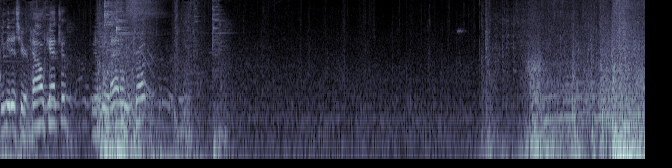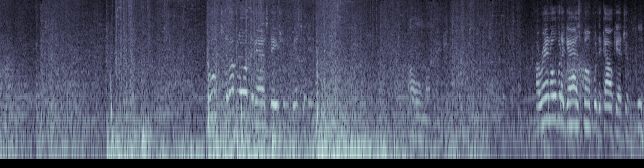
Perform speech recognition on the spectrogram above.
Give me this here cow catcher. We're gonna throw that on the truck. Oops, did I blow up the gas station? Yes, I did. Oh my I ran over the gas pump with the cow catcher.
